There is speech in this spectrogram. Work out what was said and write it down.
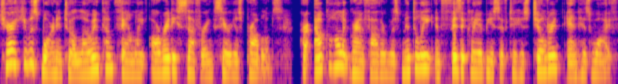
Sherokee was born into a low income family already suffering serious problems. Her alcoholic grandfather was mentally and physically abusive to his children and his wife.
